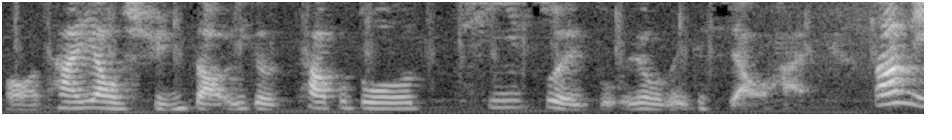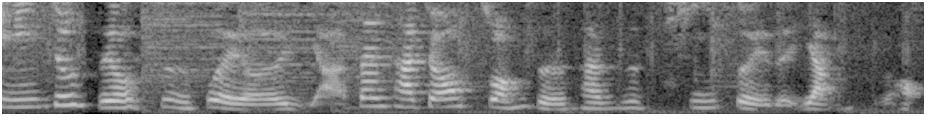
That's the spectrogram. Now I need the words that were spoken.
哦，他要寻找一个差不多七岁左右的一个小孩，他明明就只有四岁而已啊，但他就要装着他是七岁的样子哈。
